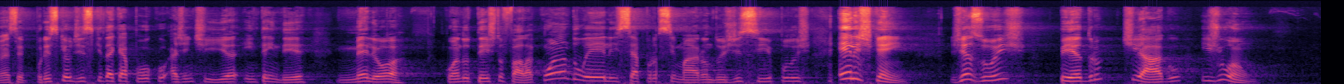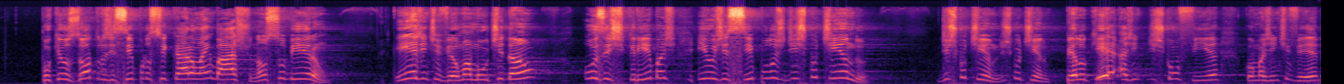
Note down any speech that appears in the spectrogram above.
É? Por isso que eu disse que daqui a pouco a gente ia entender melhor quando o texto fala: quando eles se aproximaram dos discípulos, eles quem? Jesus, Pedro, Tiago e João. Porque os outros discípulos ficaram lá embaixo, não subiram. E a gente vê uma multidão, os escribas e os discípulos discutindo. Discutindo, discutindo. Pelo que a gente desconfia, como a gente vê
